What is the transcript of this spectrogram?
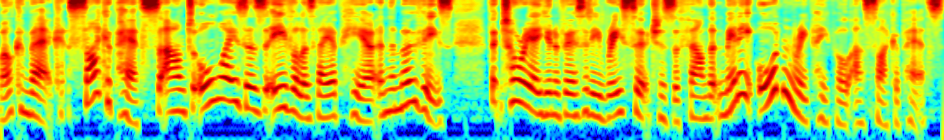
Welcome back. Psychopaths aren't always as evil as they appear in the movies. Victoria University researchers have found that many ordinary people are psychopaths.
